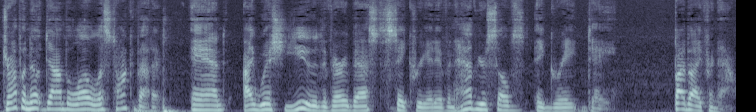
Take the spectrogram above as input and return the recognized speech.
drop a note down below. Let's talk about it. And I wish you the very best. Stay creative and have yourselves a great day. Bye bye for now.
